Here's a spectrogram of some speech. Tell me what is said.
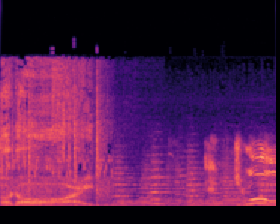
Annoy. Enjoy.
